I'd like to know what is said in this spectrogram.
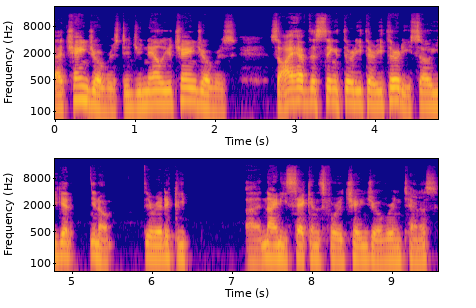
Uh, changeovers. Did you nail your changeovers? So I have this thing 30 30 30. So you get, you know, theoretically uh, 90 seconds for a changeover in tennis.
